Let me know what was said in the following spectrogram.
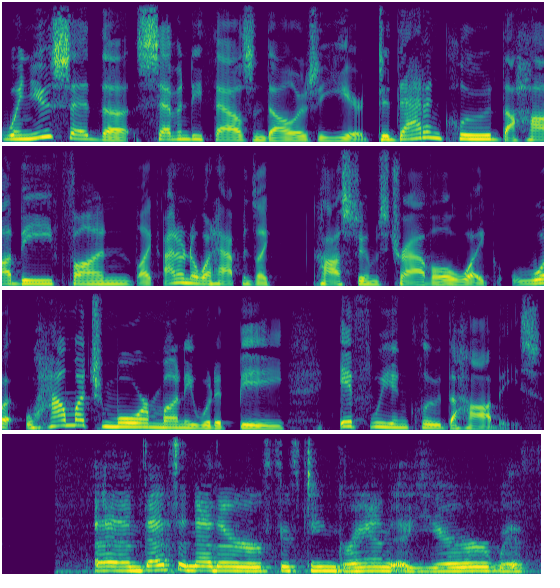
When you said the $70,000 a year, did that include the hobby fund? Like, I don't know what happens, like costumes, travel, like what how much more money would it be if we include the hobbies? Um, that's another 15 grand a year with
